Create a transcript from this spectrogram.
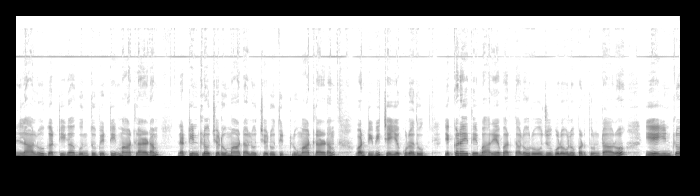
ఇల్లాలు గట్టిగా గొంతు పెట్టి మాట్లాడడం నట్టింట్లో చెడు మాటలు చెడు తిట్లు మాట్లాడడం వంటివి చేయకూడదు ఎక్కడైతే భార్యాభర్తలు రోజు గొడవలు పడుతుంటారో ఏ ఇంట్లో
